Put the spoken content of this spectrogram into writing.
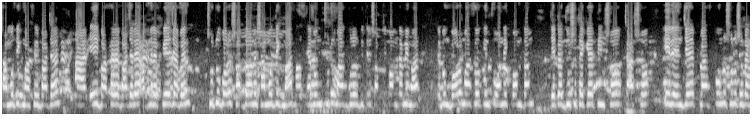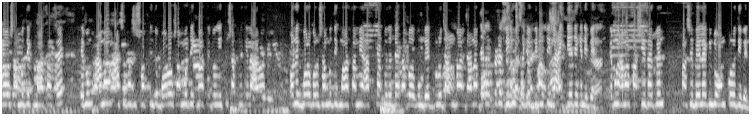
সামুদ্রিক মাছের বাজার। আর এই বাজারে বাজারে আপনারা পেয়ে যাবেন ছোট বড় সব ধরনের সামুদ্রিক মাছ এবং ছোট মাছগুলোর ভিতরে সবচেয়ে কম দামি মাছ এবং বড় মাছও কিন্তু অনেক কম দাম যেটা দুশো থেকে তিনশো চারশো এই রেঞ্জে প্লাস পনেরো ষোলোশো টাকাও সামুদ্রিক মাছ আছে। এবং আমার আশেপাশে সব কিন্তু বড় সামুদ্রিক মাছ এবং একটু সামনে গেলে আরও অনেক বড় বড় সামুদ্রিক মাছ আমি আজকে আপনাদের দেখাবো এবং রেটগুলো জানব জানাব। রিকোয়েস্ট থাকবে ভিডিওটি লাইক দিয়ে দেখে নেবেন এবং আমার পাশে থাকবেন পাশে বেলা কিন্তু অন করে দিবেন।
